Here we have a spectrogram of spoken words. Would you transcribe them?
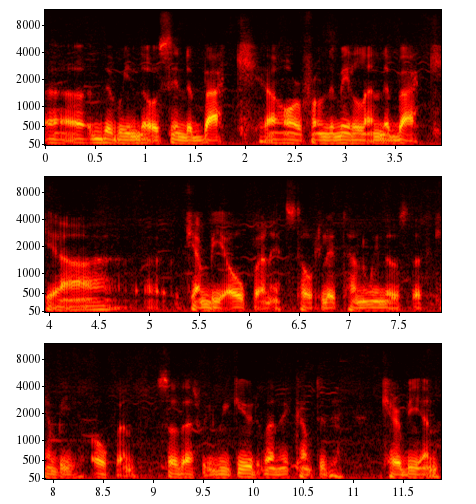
uh the windows in the back uh, or from the middle and the back uh, can be open. It's totally 10 windows that can be open. So that will be good when we come to the Caribbean.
